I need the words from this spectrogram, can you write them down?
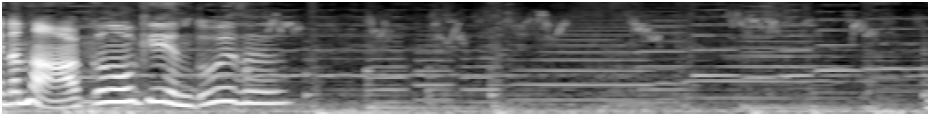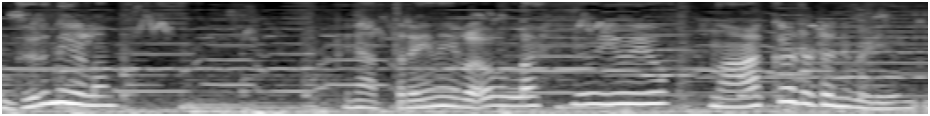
അവന്റെ നാക്ക് നോക്കി എന്തോ ഇത്? ഇതൊരു നീളം. പിന്നെ അത്രയും നീളമുള്ള നാക്ക് കണ്ടിട്ട് എന്നെ പേടിയുള്ളൂ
